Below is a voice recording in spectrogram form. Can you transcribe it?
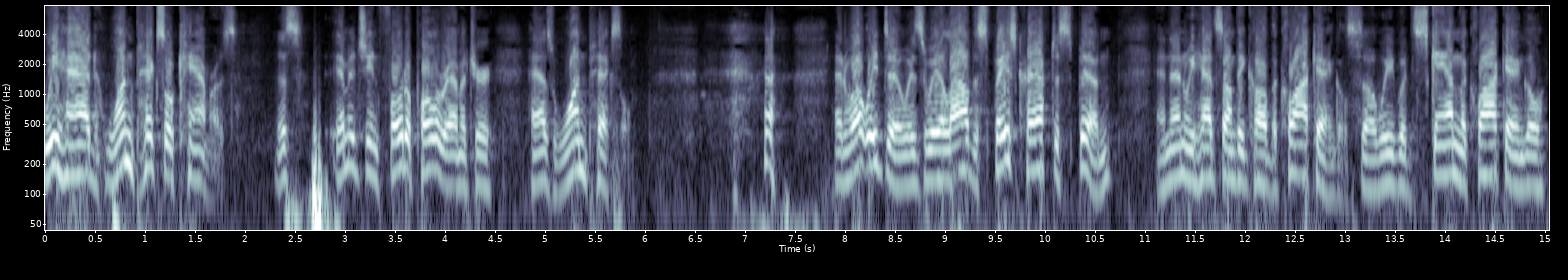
we had one pixel cameras. This imaging photopolarimeter has one pixel. and what we do is we allow the spacecraft to spin, and then we had something called the clock angle. So we would scan the clock angle,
